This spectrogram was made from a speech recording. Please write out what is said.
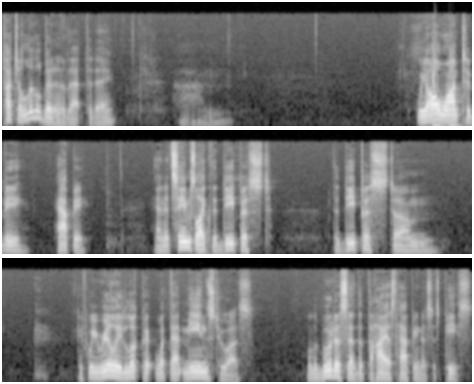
touch a little bit of that today. Um, we all want to be happy, and it seems like the deepest, the deepest. Um, if we really look at what that means to us, well, the Buddha said that the highest happiness is peace.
